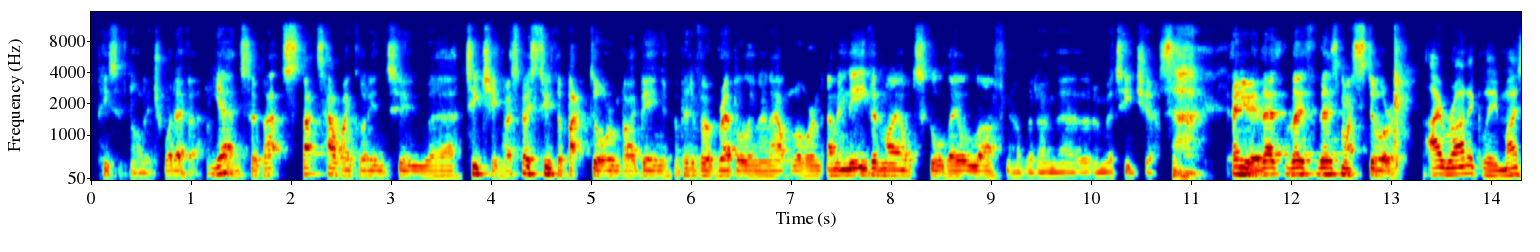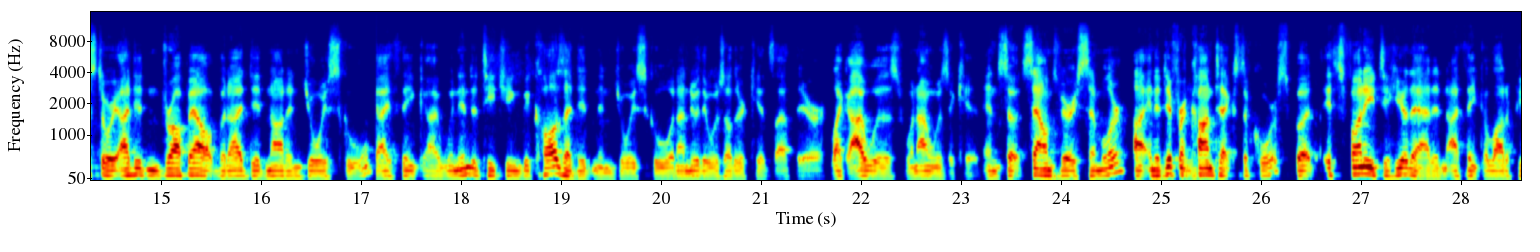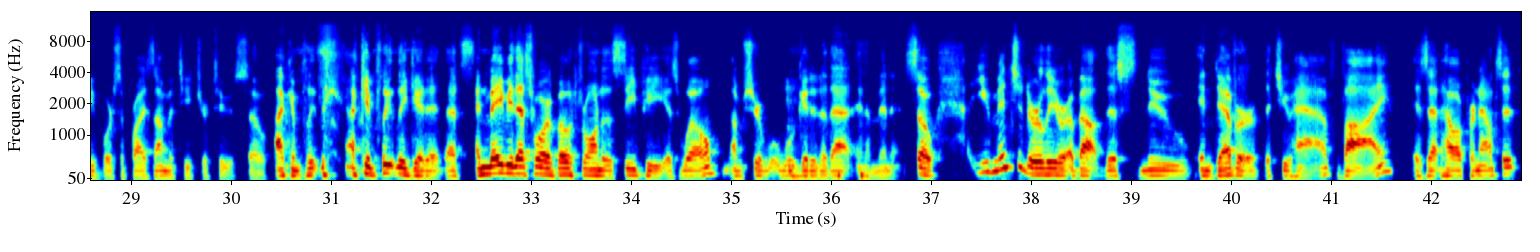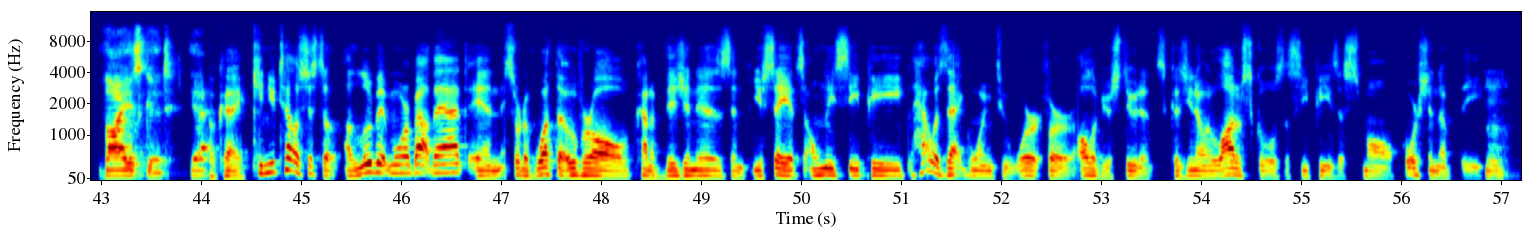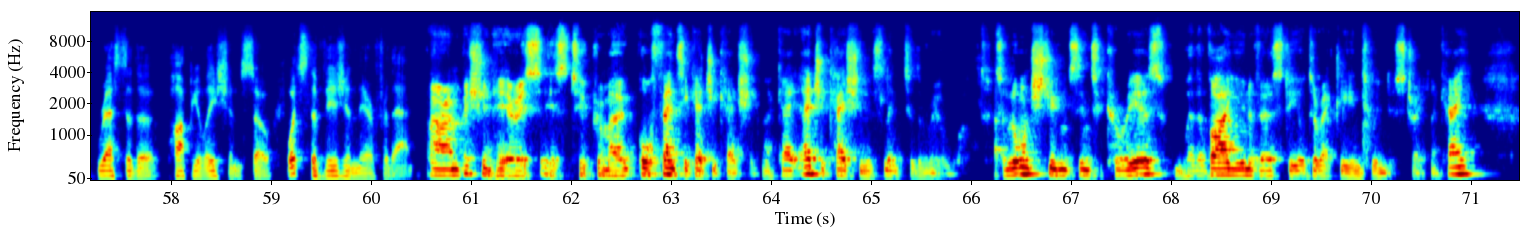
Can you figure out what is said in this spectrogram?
piece of knowledge, whatever. Yeah, and so that's that's how I got into uh, teaching. I suppose through the back door and by being a, a, bit of a rebel and an outlaw. And I mean, even my old school, they all laugh now that I'm a, that I'm a teacher. So anyway, that's, that's, there's my story. Ironically, my story, I didn't drop out, but I did not enjoy school. I think I went into teaching because I didn't enjoy school, and I knew there was other kids out there like I was when I was a kid. And so it sounds very similar uh, in a different mm-hmm. context, of course. But it's funny to hear that, and I think a lot of people are surprised I'm a teacher too. So I completely, I completely get it. That's and maybe that's why we're both drawn to the CP as well. I'm sure we'll, we'll mm-hmm. get into that in a minute. So you mentioned earlier about this new endeavor that you have, VIE, is that how I pronounce it? VIE is good. Yeah. Okay. Can you tell us just a, a, little bit more about that and sort of what the overall kind of vision is? And you say it's only CP. How is that going to work for all of your students? Because, you know, in a lot of schools, the CP is a small portion of the mm. rest of the population. So, what's the vision there for that? Our ambition here is, is to promote authentic education, okay? Education that's linked to the real world to launch students into careers, whether via university or directly into industry. Okay,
